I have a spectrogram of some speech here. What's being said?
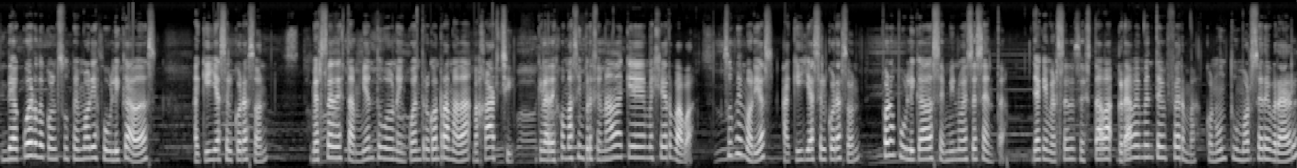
De acuerdo con sus memorias publicadas, Aquí yace el corazón, Mercedes también tuvo un encuentro con Ramada Maharshi, que la dejó más impresionada que Meher Baba. Sus memorias, Aquí yace el corazón, fueron publicadas en 1960, ya que Mercedes estaba gravemente enferma con un tumor cerebral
